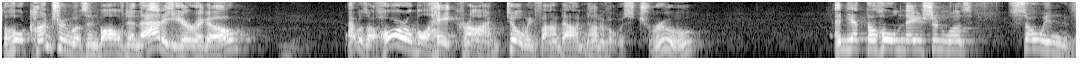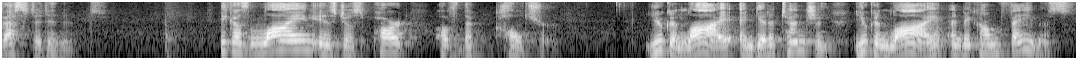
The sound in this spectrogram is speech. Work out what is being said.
The whole country was involved in that a year ago. That was a horrible hate crime till we found out none of it was true. And yet the whole nation was so invested in it. Because lying is just part of the culture. You can lie and get attention. You can lie and become famous.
